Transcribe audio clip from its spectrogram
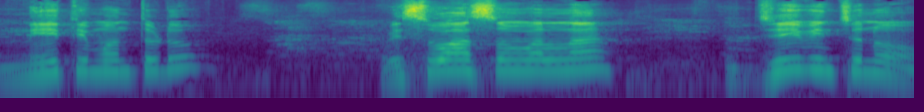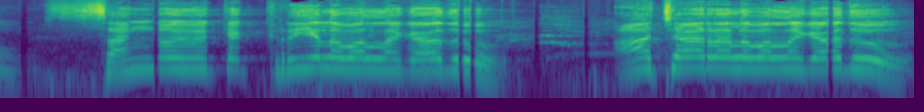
నీతిమంతుడు విశ్వాసం వలన జీవించును. సంఘం యొక్క క్రియల వలన కాదు ఆచారాల వలన కాదు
